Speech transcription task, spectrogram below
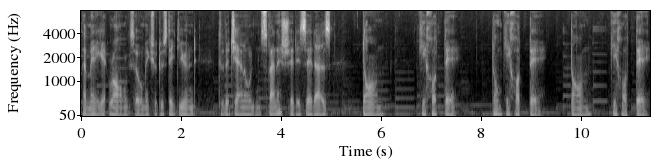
that many get wrong, so make sure to stay tuned to the channel in Spanish. It is said as Don Quixote, Don Quixote, Don Quixote,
